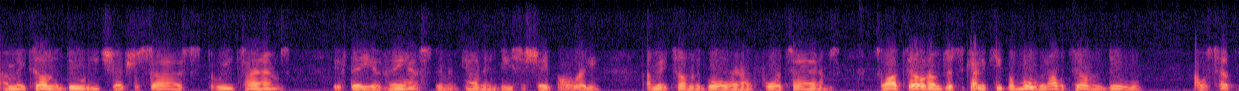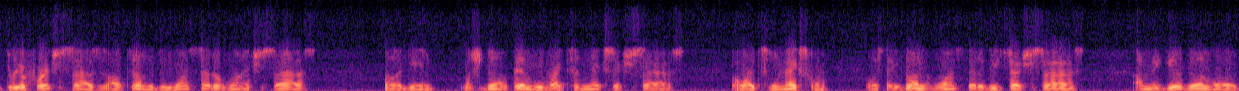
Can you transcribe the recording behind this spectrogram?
I may tell them to do each exercise three times. If they advanced and kind of in decent shape already, I may tell them to go around four times. So I tell them just to kind of keep them moving. I would tell them to do. I would set the three or four exercises. I'll tell them to do one set of one exercise. Uh, then once you're done with that, move right to the next exercise. Go right to the next one. Once they've done one set of each exercise, I may give them a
